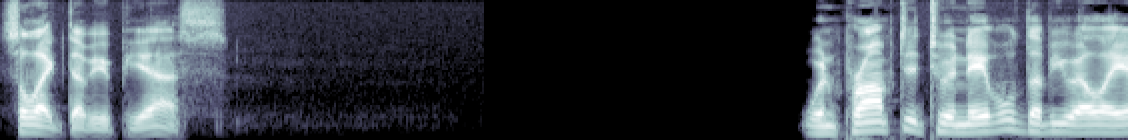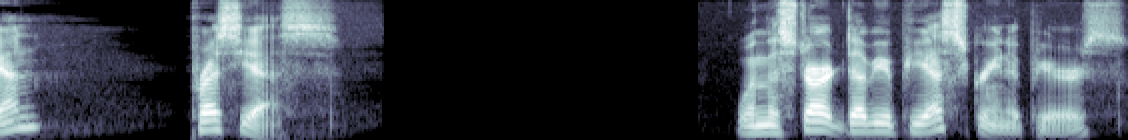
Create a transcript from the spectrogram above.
Select WPS. When prompted to enable WLAN, press Yes. When the Start WPS screen appears,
